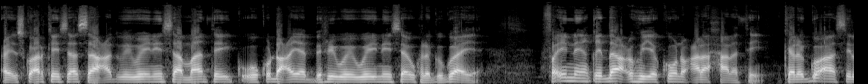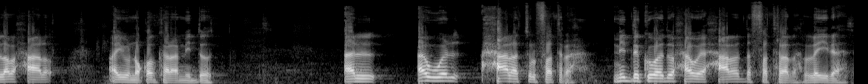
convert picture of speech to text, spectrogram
ay isku arkaysaa saacad way weynaysaa maantay uu ku dhacaya beri way weynaysaa uu kala gogo-aya. Fa ina inqidaacuhu yakuunu calaa xaalatayn. Kala go'aasi laba xaalo ayuu noqon karaa midood. Al awal xaalat lfatra midda koowaad waxaa weeye xaaladda fatrada la yidhaahdo.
